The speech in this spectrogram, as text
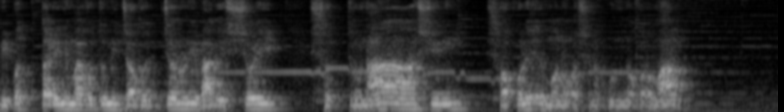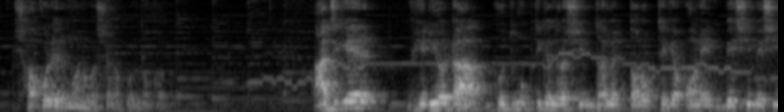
বিপত্তারিণী মাগো তুমি জগজ্জননী বাগেশ্বরী, শত্রুনাশিনী, সকলের মনোবাসনা পূর্ণ করো মা। সকলের মনোবাসনা পূর্ণ করো। আজকের ভিডিওটা ভূত মুক্তি কেন্দ্র শিবধামের তরফ থেকে অনেক বেশি বেশি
